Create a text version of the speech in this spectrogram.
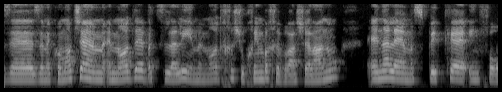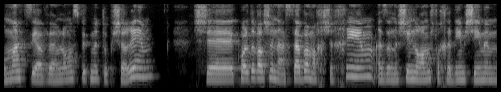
זה, זה מקומות שהם הם מאוד אה, בצללים, הם מאוד חשוכים בחברה שלנו, אין עליהם מספיק אה, אינפורמציה והם לא מספיק מתוקשרים, שכל דבר שנעשה במחשכים, אז אנשים נורא מפחדים שאם הם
